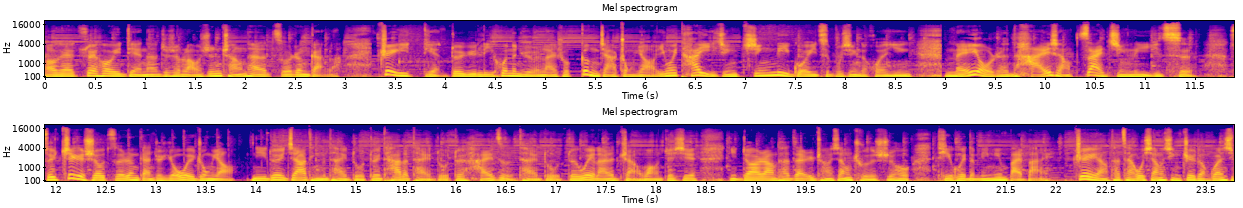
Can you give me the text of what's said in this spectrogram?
OK，最后一点呢，就是老生常谈的责任感了。这一点对于离婚的女人来说更加重要，因为她已经经历过一次不幸的婚姻，没有人还想再经历一次，所以这个时候责任感就尤为重要。你对家庭的态度、对她的态度、对孩子的态度、对未来的展望，这些你都要让她在日常相处的时候体会的明明白白，这样她才会相信这段关系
